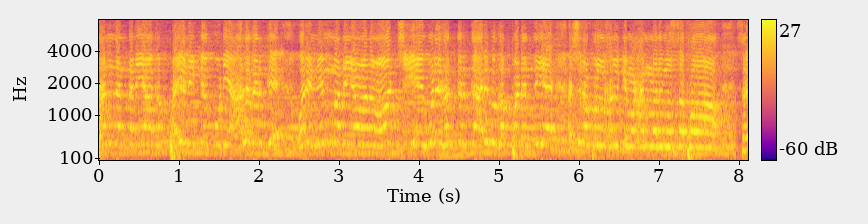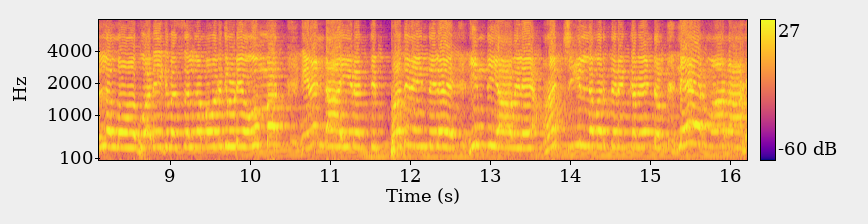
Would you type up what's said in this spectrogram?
தன்னந்தனியாக பயணிக்கக்கூடிய அளவிற்கு ஒரு நிம்மதியான ஆட்சியை உலகத்திற்கு அறிமுகப்படுத்திய அஷ்ரஃபுல் ஹல்கி முகமது முஸ்தபா ஸல்லல்லாஹு அலைஹி வஸல்லம் அவர்களுடைய உம்மத் 2015 இந்தியாவிலே ஆட்சியில் அமர்ந்திருக்க வேண்டும். நேர்மாறாக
